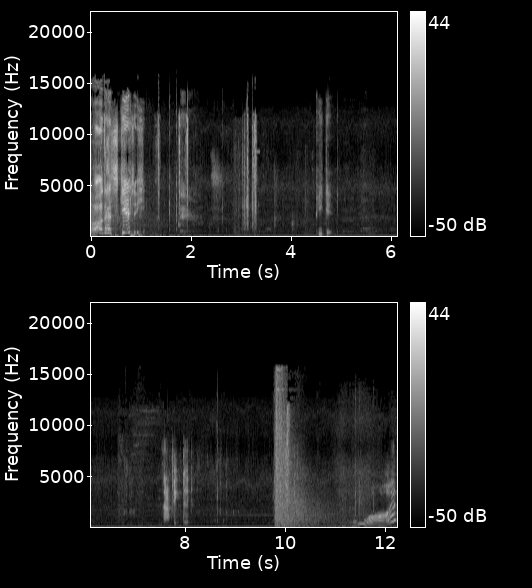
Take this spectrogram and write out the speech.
Oh, that's scary. Peek it. Then I picked it. What?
